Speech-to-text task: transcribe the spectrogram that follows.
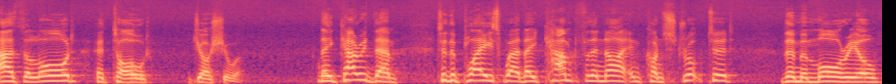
as the Lord had told Joshua. They carried them to the place where they camped for the night and constructed the memorial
